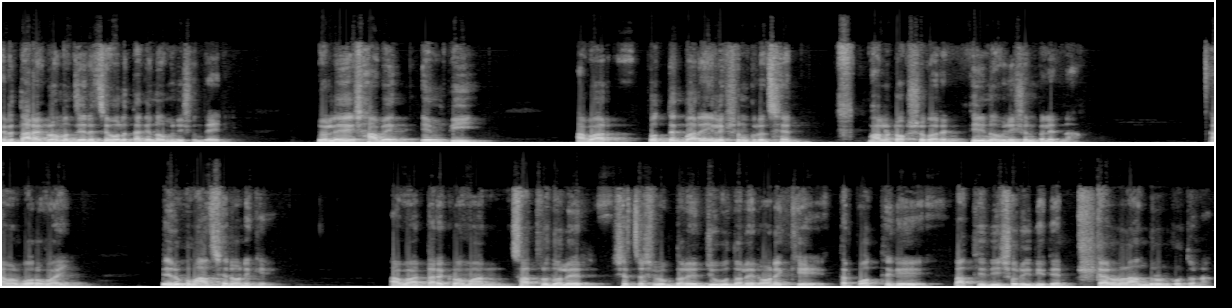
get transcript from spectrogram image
এটা তারেক রহমান জেনেছে বলে তাকে নমিনেশন দেয়নি। নইলে সাবেক এমপি আবার প্রত্যেকবার ইলেকশন করেছেন, ভালো টকশো করেন, তিনি নমিনেশন পেলেন না। আমার বড় ভাই। এরকম আছেন অনেকে। আবার তারেক রহমান ছাত্র দলের স্বেচ্ছাসেবক দলের যুব দলের অনেককে তার পদ থেকে লাথি দিয়ে সরিয়ে দিতেন। কারণ ওরা আন্দোলন করতো না।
